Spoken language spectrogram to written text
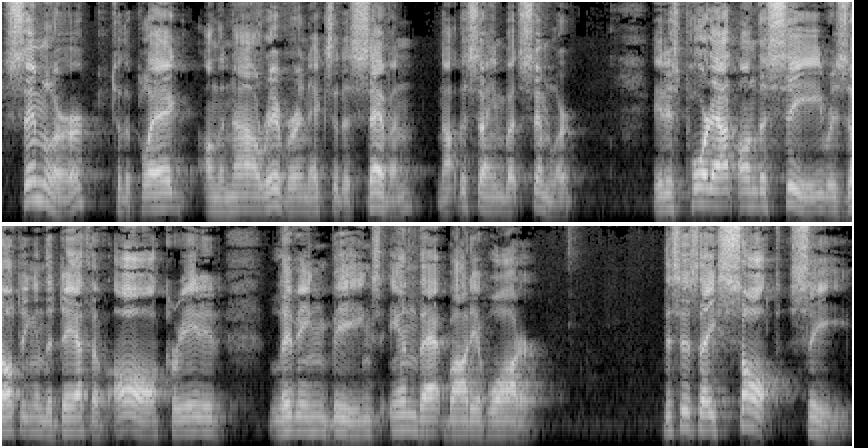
similar to the plague on the Nile River in Exodus 7, not the same, but similar. It is poured out on the sea, resulting in the death of all created living beings in that body of water. This is a salt sea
